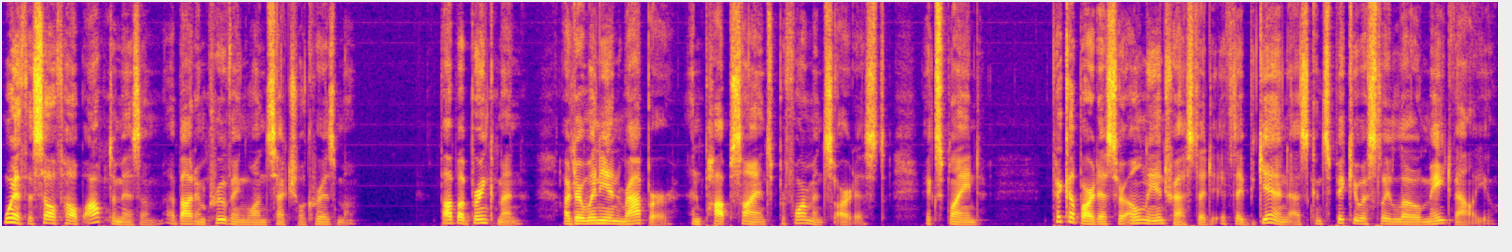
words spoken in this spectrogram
with a self help optimism about improving one's sexual charisma. Baba Brinkman, a Darwinian rapper and pop science performance artist, explained Pickup artists are only interested if they begin as conspicuously low mate value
